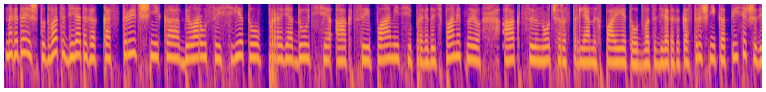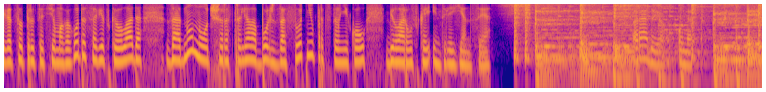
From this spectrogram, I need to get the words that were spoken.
Нагадаю, што 29 кастрычніка беларусы свету правядуць акцыі памяці, правядуць памятную акцыю ноч расстраляных паэтаў 29 кастрычніка 1937 года савецкая ўлада за адну ноч расстраляла больш за сотню прадстаўнікоў беларускай інтэлігенцыі. Радыё у нет.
